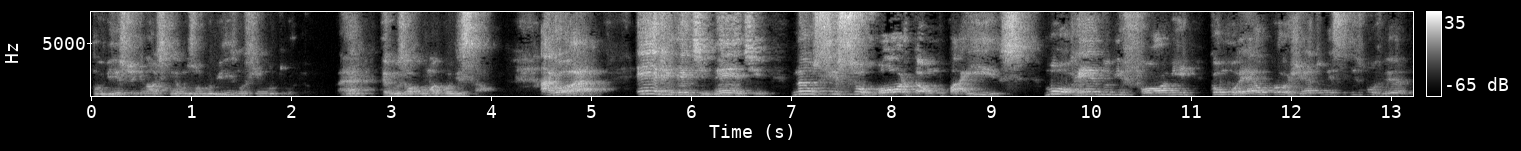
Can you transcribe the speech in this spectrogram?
Por isso que nós temos um Luiz no fim do túnel. Né? Temos alguma condição. Agora, evidentemente, não se suporta um país morrendo de fome, como é o projeto desse desgoverno.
